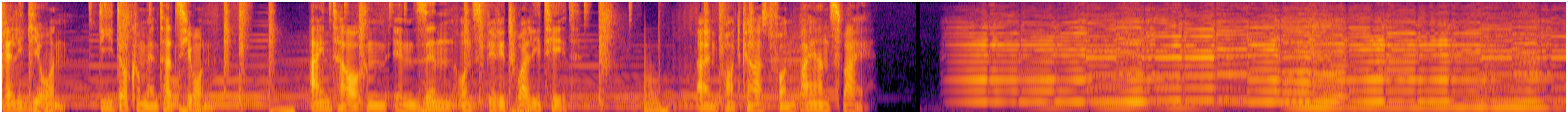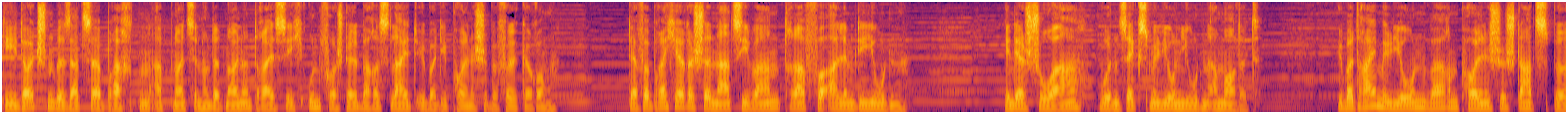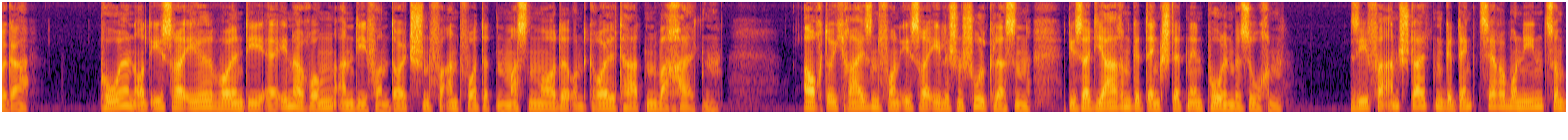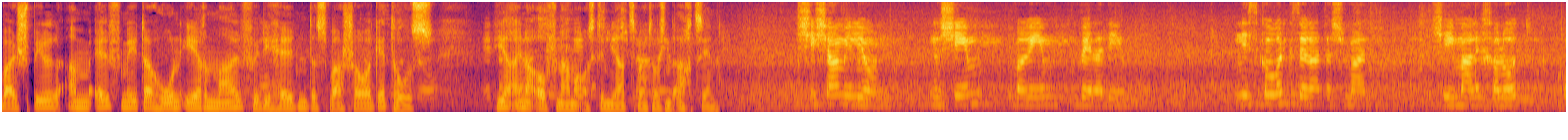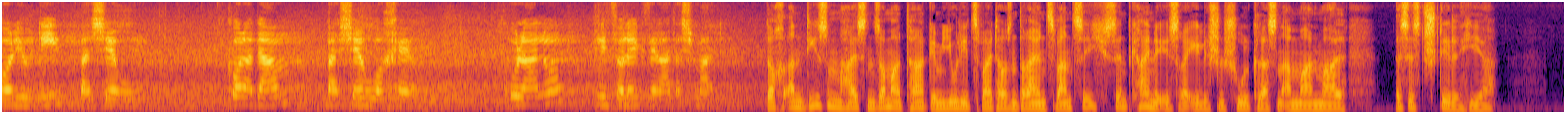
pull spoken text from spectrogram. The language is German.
Religion, die Dokumentation. Eintauchen in Sinn und Spiritualität. Ein Podcast von Bayern 2. Die deutschen Besatzer brachten ab 1939 unvorstellbares Leid über die polnische Bevölkerung. Der verbrecherische Nazi-Wahn traf vor allem die Juden. In der Shoah wurden sechs Millionen Juden ermordet. Über drei Millionen waren polnische Staatsbürger. Polen und Israel wollen die Erinnerung an die von Deutschen verantworteten Massenmorde und Gräueltaten wachhalten. Auch durch Reisen von israelischen Schulklassen, die seit Jahren Gedenkstätten in Polen besuchen. Sie veranstalten Gedenkzeremonien zum Beispiel am elf Meter hohen Ehrenmal für die Helden des Warschauer Ghettos. Hier eine Aufnahme aus dem Jahr 2018. 6 Millionen Nashim, Gvarim, Veladim. נזכור את גזירת השמד, שאיימה לכלות כל יהודי באשר הוא. כל אדם באשר הוא אחר. כולנו ניצולי גזירת השמד. Doch an diesem heißen Sommertag im Juli 2023 sind keine israelischen Schulklassen am Mahnmal. Es ist still hier.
